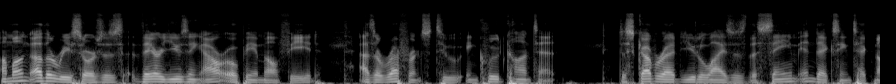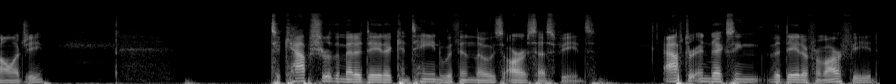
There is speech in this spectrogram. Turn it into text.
Among other resources, they are using our OPML feed as a reference to include content. DiscoverEd utilizes the same indexing technology to capture the metadata contained within those RSS feeds. After indexing the data from our feed,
